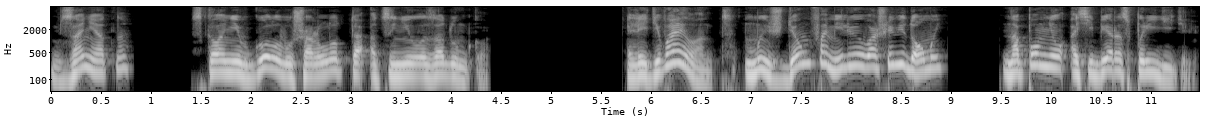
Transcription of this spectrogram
Занятно. Склонив голову, Шарлотта оценила задумку. «Леди Вайланд, мы ждем фамилию вашей ведомой», напомнил о себе распорядитель.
